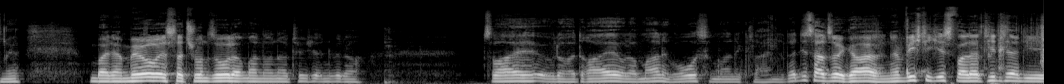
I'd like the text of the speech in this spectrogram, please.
Ne? Bei der Möhre ist das schon so, dass man dann natürlich entweder zwei oder drei oder mal eine große, mal eine kleine. Das ist also egal. Ne? Wichtig ist, weil das hinterher die,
